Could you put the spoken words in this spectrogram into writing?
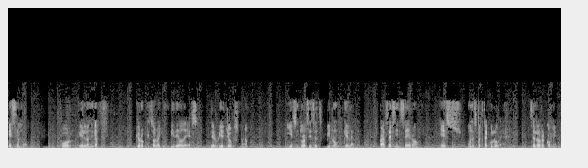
ese modo. Porque la única. Creo que solo hay un video de eso, de Real Jokes Map. Y es un Tour Assist Speedrun que, la, para ser sincero, es un espectáculo ver. Se lo recomiendo.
